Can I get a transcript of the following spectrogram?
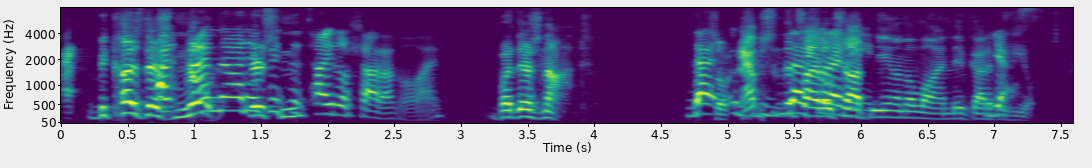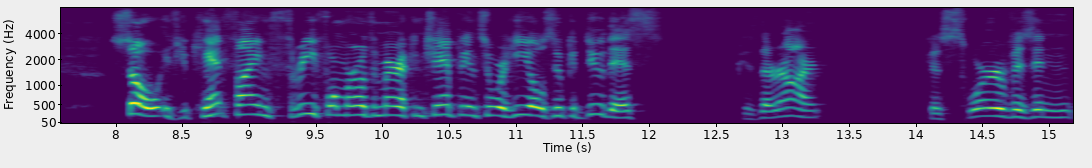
I- Because there's I, no I'm not if it's n- a title shot on the line. but there's not. That So absent the title what I shot mean. being on the line, they've got to Yes. be heels. So if you can't find three former North American champions who are heels who could do this, because there aren't, because Swerve is in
